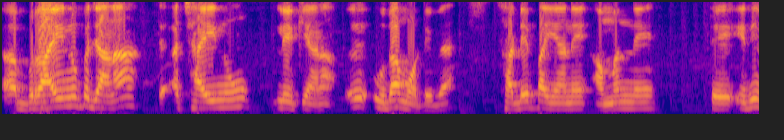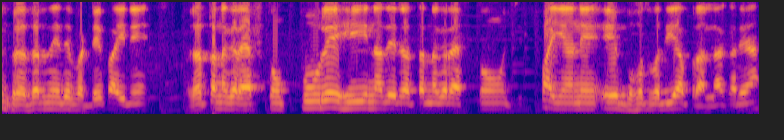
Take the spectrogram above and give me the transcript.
ਬੁਰਾਈ ਨੂੰ ਭਜਾਣਾ ਤੇ ਅਛਾਈ ਨੂੰ ਲੈ ਕੇ ਆਣਾ, ਇਹ ਉਹਦਾ ਮੋਟਿਵ ਹੈ। ਸਾਡੇ ਭਾਈਆਂ ਨੇ, ਅਮਨ ਨੇ ਤੇ ਇਹਦੇ ਬ੍ਰਦਰ ਨੇ ਦੇ ਵੱਡੇ ਭਾਈ ਨੇ ਰਤਨਗਰ ਐਫ ਤੋਂ ਪੂਰੇ ਹੀ ਇਹਨਾਂ ਦੇ ਰਤਨਗਰ ਐਫ ਤੋਂ ਭਾਈਆਂ ਨੇ ਇਹ ਬਹੁਤ ਵਧੀਆ ਉਪਰਾਲਾ ਕਰਿਆ।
